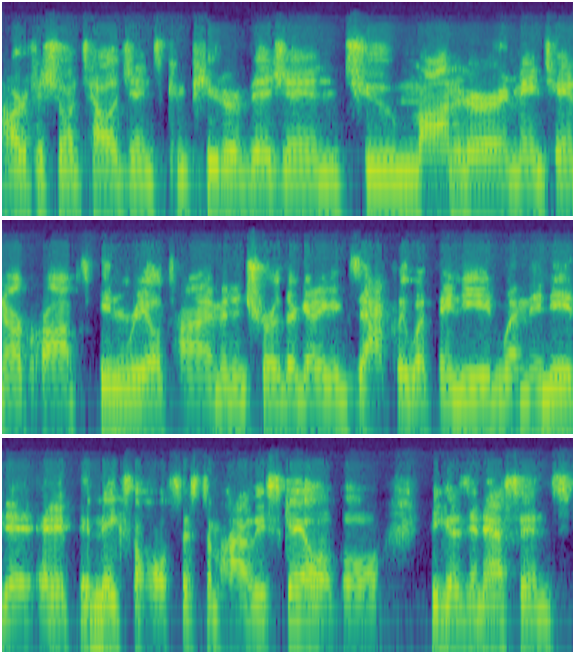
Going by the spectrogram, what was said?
artificial intelligence, computer vision to monitor and maintain our crops in real time and ensure they're getting exactly what they need when they need it. And it, it, makes the whole system highly scalable because, in essence,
